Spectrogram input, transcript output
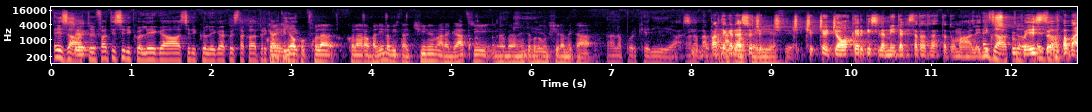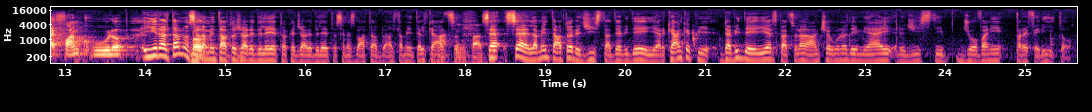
Esatto, Sì. infatti si ricollega, si ricollega a questa cosa, perché Que- anche io lì quella, quella roba lì l'ho vista al cinema, ragazzi, io veramente volevo uscire a metà. è una porcheria. Ma, sì, una ma a parte che adesso c'è, c'è- c'è Joker che si lamenta che è stato trattato male. Dico Esatto, su questo, esatto. vabbè, fanculo. In realtà non si è Boh. lamentato Jared Leto, che Jared Leto se ne sbatte altamente il cazzo. sì, si, è, lamentato il regista David Ayer, che anche qui David Ayer, spezzo la lancia, è uno dei miei registi giovani preferito.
